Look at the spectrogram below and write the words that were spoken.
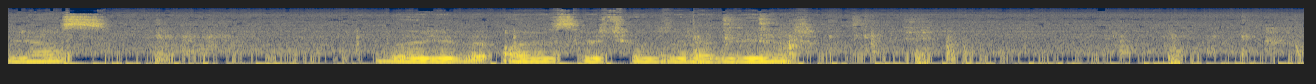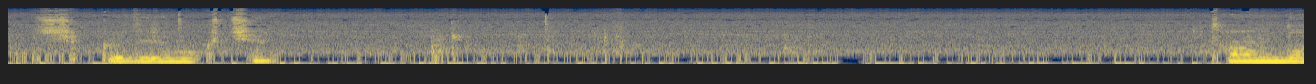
biraz. Böyle bir ara sıra çıldırabiliyor. Teşekkür ederim ok için. Tam da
